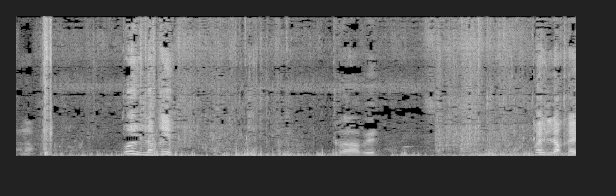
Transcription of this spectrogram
ano. Uy, laki. Grabe. Uy, laki.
